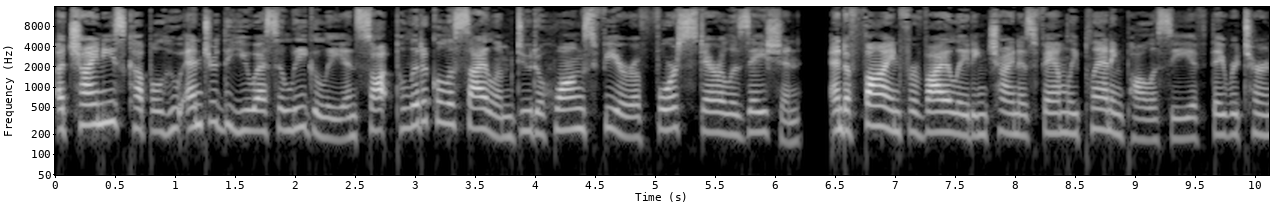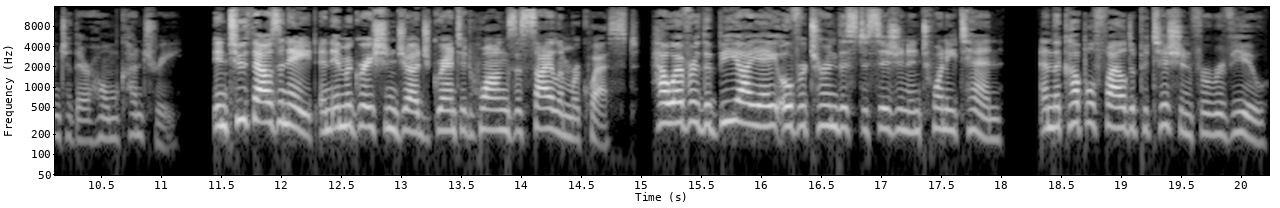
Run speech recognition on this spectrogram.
a Chinese couple who entered the U.S. illegally and sought political asylum due to Huang's fear of forced sterilization and a fine for violating China's family planning policy if they returned to their home country. In 2008, an immigration judge granted Huang's asylum request. However, the BIA overturned this decision in 2010, and the couple filed a petition for review.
